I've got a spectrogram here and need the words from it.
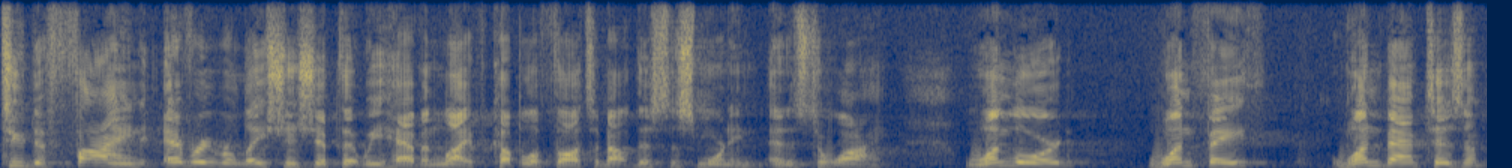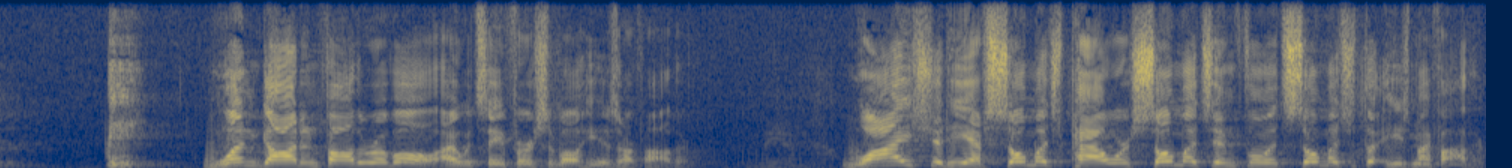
to define every relationship that we have in life. A couple of thoughts about this this morning and as to why. One Lord, one faith, one baptism, one God and Father of all. I would say, first of all, He is our Father. Why should He have so much power, so much influence, so much authority? He's my Father.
